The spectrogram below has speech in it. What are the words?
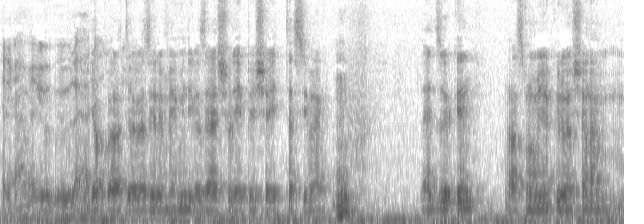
Igen, még ő, ő lehet. Gyakorlatilag azért ő még mindig az első lépéseit teszi meg. Mm edzőként azt mondom, hogy különösen nem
